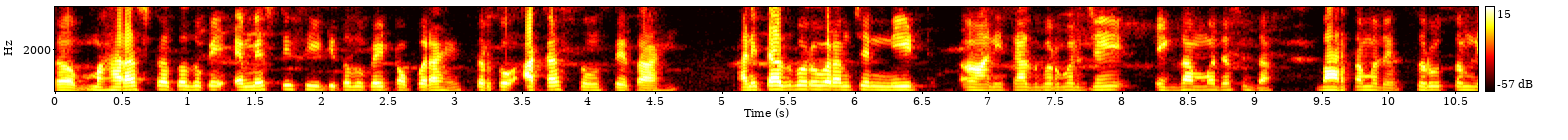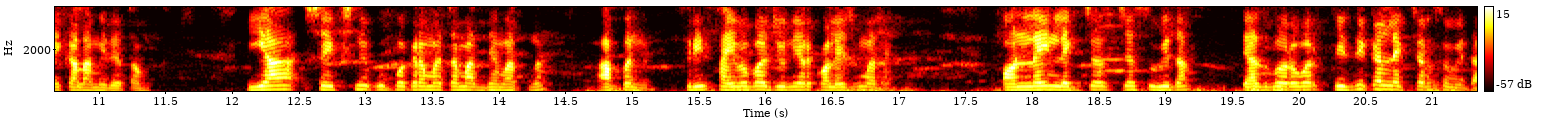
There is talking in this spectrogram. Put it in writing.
तर महाराष्ट्राचा जो काही M S T C E टीचा जो काही टॉपर आहे तर तो आकाश संस्थेचा आहे. आणि त्याचबरोबर आमचे नीट आणि त्याचबरोबर जे एक्झाममध्ये सुद्धा भारतामध्ये सर्वोत्तम निकाल आम्ही देत आहोत. या शैक्षणिक उपक्रमाच्या माध्यमातून आपण श्री साईबाबा ज्युनियर कॉलेजमध्ये ऑनलाईन लेक्चर्सच्या सुविधा त्याचबरोबर फिजिकल लेक्चर सुविधा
